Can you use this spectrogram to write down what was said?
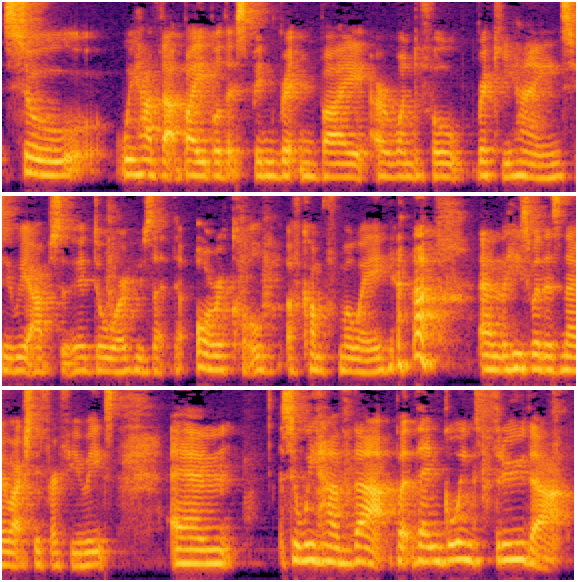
so we have that Bible that's been written by our wonderful Ricky Hines, who we absolutely adore, who's like the oracle of Come From Away, and he's with us now actually for a few weeks. Um, so we have that, but then going through that,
